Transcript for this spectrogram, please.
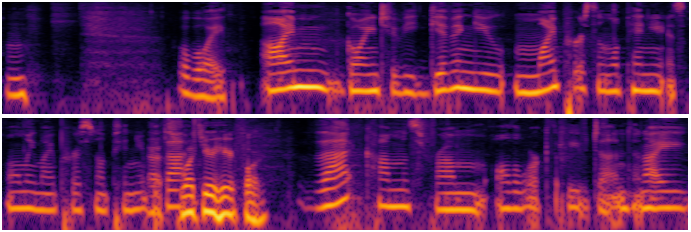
Hmm. Oh boy. I'm going to be giving you my personal opinion. It's only my personal opinion, but That's that what you're here for. that comes from all the work that we've done. And I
